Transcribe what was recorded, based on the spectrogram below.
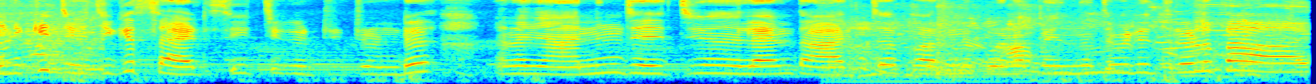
എനിക്ക് ചേച്ചിക്ക് സൈഡ് സീറ്റ് കിട്ടിയിട്ടുണ്ട്. അങ്ങനെ ഞാനും ചേച്ചി എല്ലാവരും താഴ്ച പറഞ്ഞു പോകണം അപ്പോൾ ഇന്നത്തെ വീഡിയോ ഇത്രയുള്ളൂ ബൈ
